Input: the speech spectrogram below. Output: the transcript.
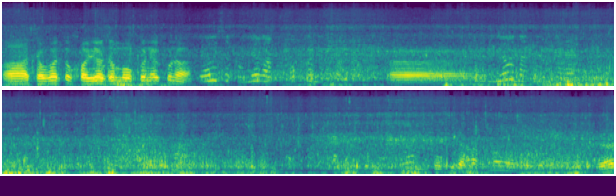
아, 저것도 걸려서 못 꺼냈구나. 여기서 걸려갖고 못 꺼냈어. 어, 그럼 여기다 던져라. 네?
